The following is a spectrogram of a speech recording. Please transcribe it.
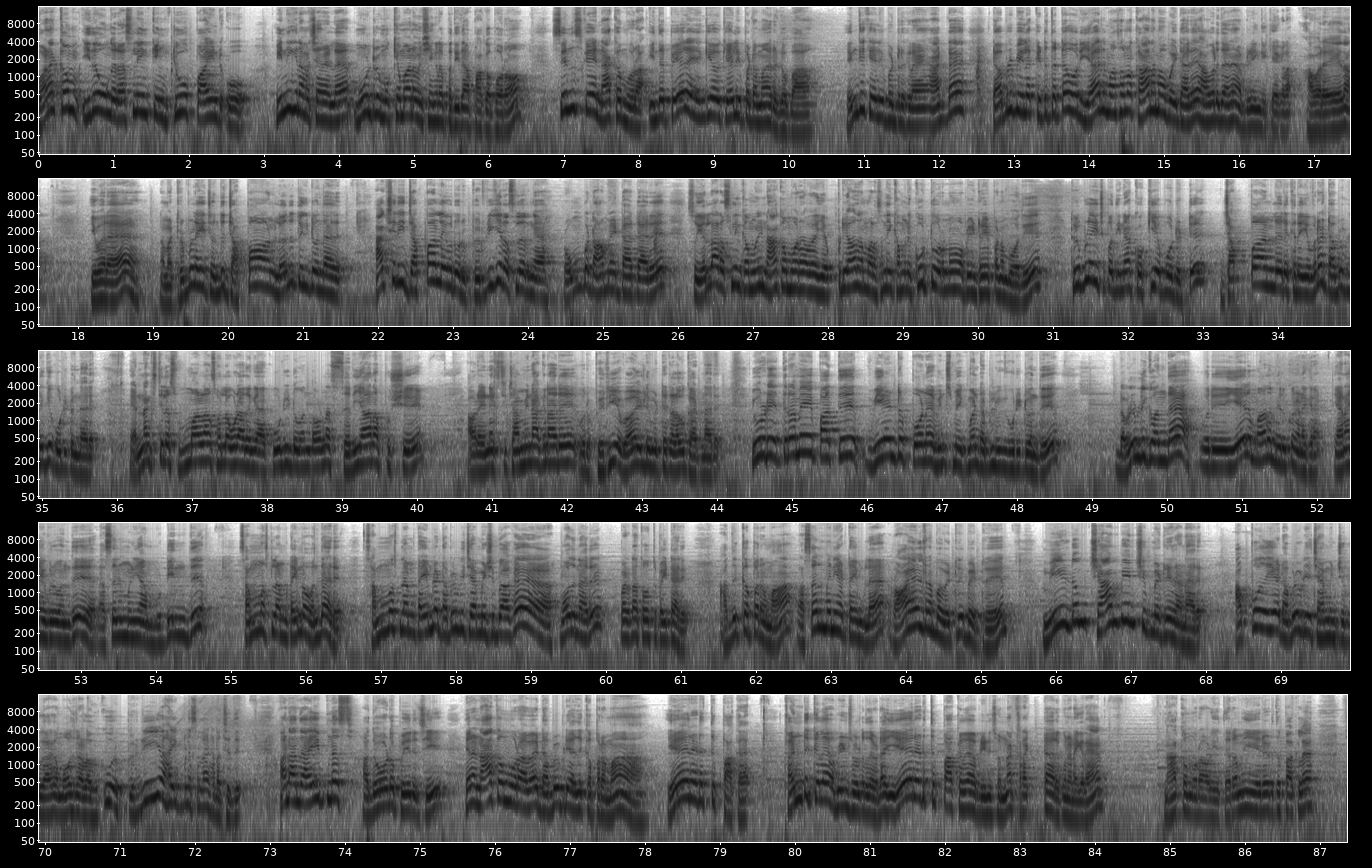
வணக்கம் இது உங்கள் wrestling king two point O இன்றைக்கி நம்ம சேனலில் மூன்று முக்கியமான விஷயங்களை பற்றி தான் பார்க்க போகிறோம் சின்ஸ்கே நாக்கமுரா இந்த பேரை எங்கேயோ கேள்விப்பட்ட மாதிரி இருக்குப்பா. எங்கே கேள்விப்பட்டிருக்கிறேன்? அட்ட டபிள்யூபியில் கிட்டத்தட்ட ஒரு ஏழு மாதமாக காணாமல் போயிட்டாரு. அவர் தானே அப்படின்னு இங்கே கேட்கலாம் அவரே தான். இவரை நம்ம ட்ரிபிள் ஹெச் வந்து ஜப்பான்லேருந்து தூக்கிட்டு வந்தார். ஆக்சுவலி ஜப்பானில் இவர் ஒரு பெரிய ரெஸ்லருங்க ரொம்ப டாமினேட் ஆகிட்டார் ஸோ எல்லா ரெஸ்லிங் நாக்கம் நாக்கமோராவை எப்படியாவது நம்ம ரெஸ்லிங் கம்பெனி கூட்டு வரணும் அப்படின்னு ட்ரை பண்ணும்போது ட்ரிபிள் ஹெச் பார்த்தீங்கன்னா கொக்கியை போட்டுட்டு ஜப்பானில் இருக்கிற இவரை டபிள்யூபிள்யூக்கு கூட்டிகிட்டு வந்தார். என்எக்ஸ்டியில் சும்மாலாம் சொல்லக்கூடாதுங்க. கூட்டிகிட்டு வந்த உடனே சரியான புஷ்ஷு அவரை என்எக்ஸ்டி சாம்பியன் ஆக்குனாரு. ஒரு பெரிய வேர்ல்டு மீட்டர் அளவு காட்டினார். இவருடைய திறமையை பார்த்து வியன்று போன வின்ஸ் மேக்மன் டபிள்யூபிக்கு கூட்டிகிட்டு வந்து டபிள்யூபிள்யூக்கு வந்த ஒரு ஏழு மாதம் இருக்கும்னு நினைக்கிறேன். ஏன்னா இவர் வந்து ரசல்மனியா முடிந்து சம்மஸ்லாம் டைமில் வந்தார். சம்மஸ்லாம் டைமில் டபிள்யூபிள்யூ சாம்பியன்ஷிப்பாக மோதினார் பட் ஆனால் தோற்று போயிட்டார். அதுக்கப்புறமா ரசல்மனியா டைமில் ராயல் ரம்ப வெற்றி பெற்று மீண்டும் சாம்பியன்ஷிப் மெட்டீரியல் ஆனார். அப்போதைய டபிள்யூபிள்யூ சாம்பியன்ஷிப்புக்காக மோதின அளவுக்கு ஒரு பெரிய ஹைப்னஸ் எல்லாம் கிடச்சிது. ஆனால் அந்த ஹைப்னஸ் அதோடு போயிருச்சு. ஏன்னா நாக்கமூராவை டபிள்யூபிள்யூ அதுக்கப்புறமா ஏறெடுத்து பார்க்கல. கண்டுக்கலை அப்படின்னு சொல்கிறத விட ஏறெடுத்து பார்க்கல அப்படின்னு சொன்னால் கரெக்டாக இருக்கும்னு நினைக்கிறேன். நாக்கமுராவுடைய திறமையை ஏறெடுத்து பார்க்கல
